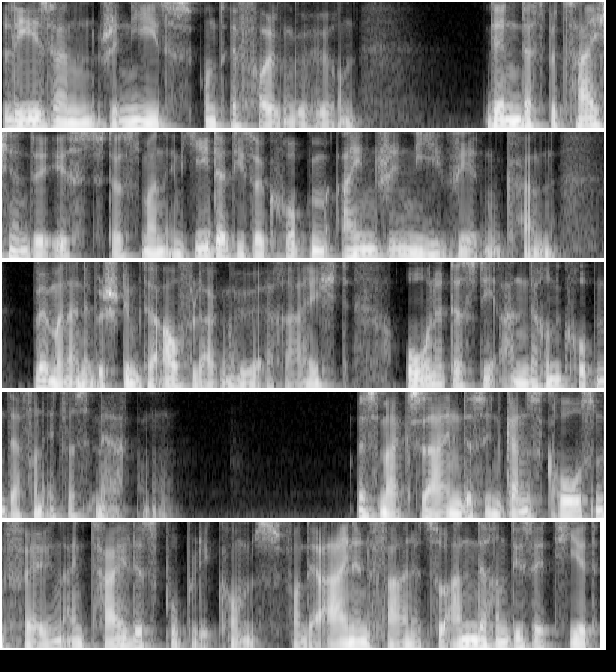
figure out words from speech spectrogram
Lesern, Genies und Erfolgen gehören – denn das Bezeichnende ist, dass man in jeder dieser Gruppen ein Genie werden kann, wenn man eine bestimmte Auflagenhöhe erreicht, ohne dass die anderen Gruppen davon etwas merken. Es mag sein, dass in ganz großen Fällen ein Teil des Publikums von der einen Fahne zur anderen desertiert,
